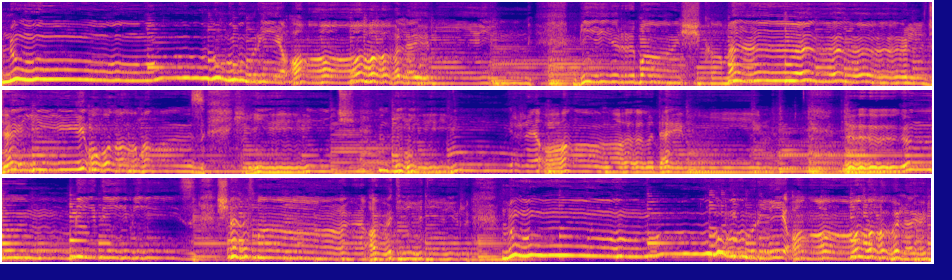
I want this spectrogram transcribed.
Nuri alemin bir başka melceği olamaz. Hiç bir ademin Ümidimiz şefaatidir Nuri alemin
